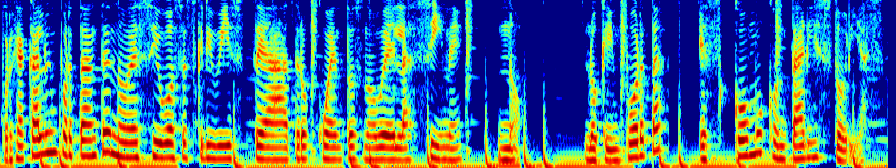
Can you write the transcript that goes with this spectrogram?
Porque acá lo importante no es si vos escribís teatro, cuentos, novelas, cine, no. Lo que importa es cómo contar historias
